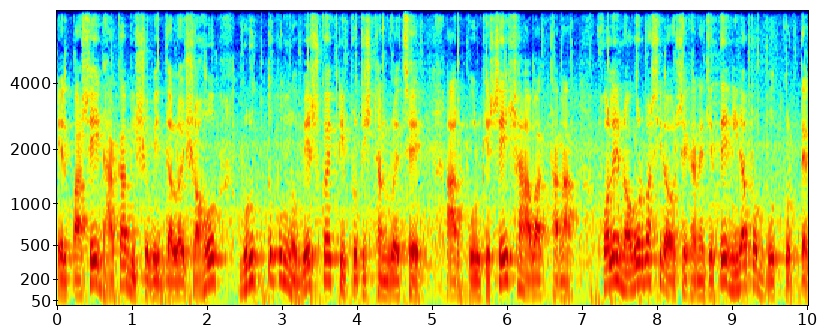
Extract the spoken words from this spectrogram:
এর পাশেই ঢাকা বিশ্ববিদ্যালয় সহ গুরুত্বপূর্ণ বেশ কয়েকটি প্রতিষ্ঠান রয়েছে, আর কোল শাহবাগ থানা। ফলে নগরবাসীরাও সেখানে যেতে নিরাপদ বোধ করতেন।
